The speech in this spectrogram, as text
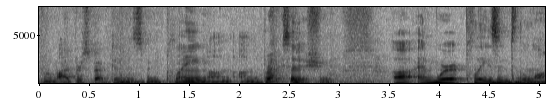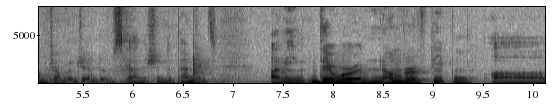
from my perspective, has been playing on, on the Brexit issue uh, and where it plays into the long-term agenda of Scottish independence. I mean, there were a number of people, uh,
